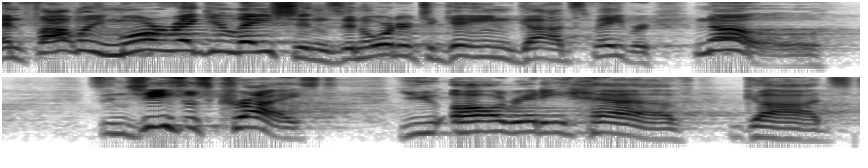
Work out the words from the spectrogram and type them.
and following more regulations in order to gain God's favor. No, it's in Jesus Christ, you already have God's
